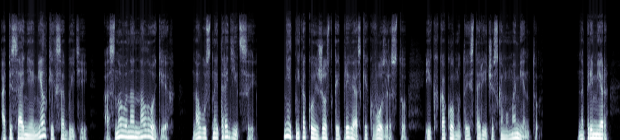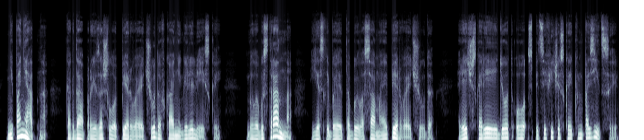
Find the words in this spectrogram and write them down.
Описание мелких событий основано на логиях, на устной традиции. Нет никакой жесткой привязки к возрасту и к какому-то историческому моменту. Например, непонятно, когда произошло первое чудо в Кане Галилейской. Было бы странно, если бы это было самое первое чудо. Речь скорее идет о специфической композиции.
